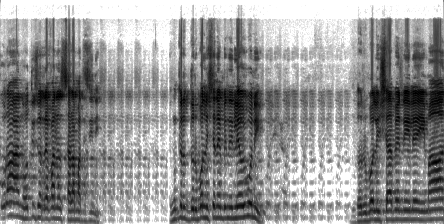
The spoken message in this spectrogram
কোরআন, হদিসের রেফারেন্স ছাড়া মাতিছি নি। কিন্তু দুর্বল হিসেবে নিলে হইব নি? দুর্বল হিসাবে নিলে ইমান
